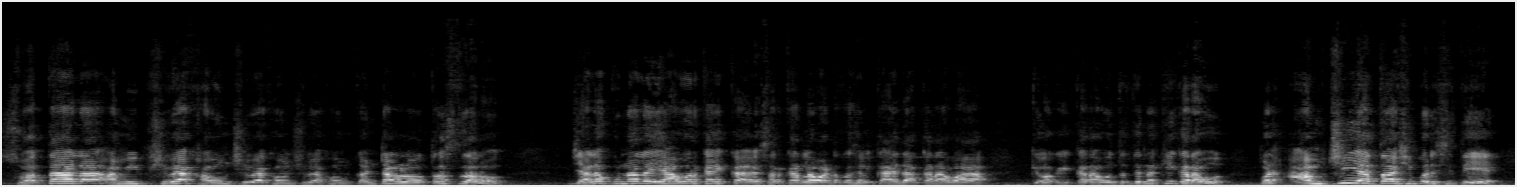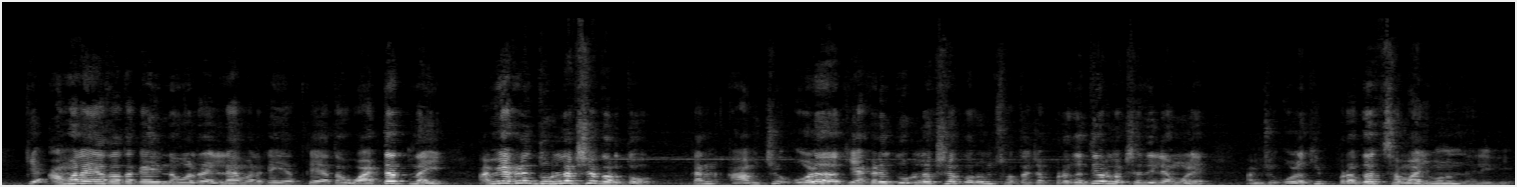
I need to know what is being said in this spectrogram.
स्वतःला आम्ही शिव्या खाऊन शिव्या खाऊन शिव्या खाऊन कंटाळलो त्रस्त झालो आहोत. ज्याला कुणाला यावर काय का- सरकारला वाटत असेल कायदा करावा किंवा काही करावं तर ते नक्की करावं. पण आमची आता अशी परिस्थिती आहे की आम्हाला यात आता काही नवल राहील नाही आम्हाला काही यात काही आता वाटत नाही. आम्ही याकडे दुर्लक्ष करतो. कारण आमची ओळख याकडे दुर्लक्ष करून स्वतःच्या प्रगतीवर लक्ष दिल्यामुळे आमची ओळख ही प्रगत समाज म्हणून झालेली आहे.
